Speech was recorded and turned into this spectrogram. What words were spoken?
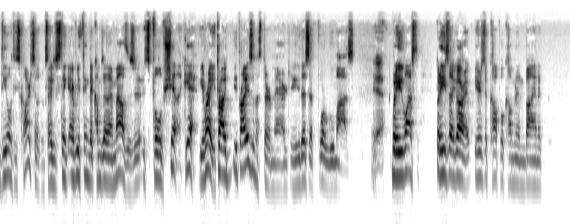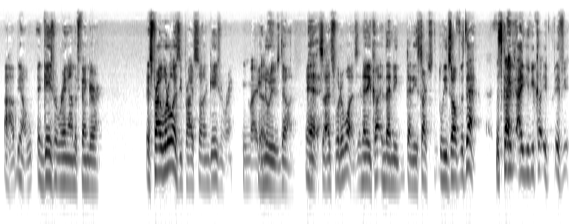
deal with these car salesmen. I just think everything that comes out of their mouths is it's full of shit. Like, yeah, you're right. He probably he probably is in his third marriage. and He does have four gumas, yeah. but he wants. But he's like, all right, here's a couple coming in buying a, uh, you know, engagement ring on the finger. That's probably what it was. He probably saw an engagement ring. He might He have. knew what he was doing. Yeah, Yeah. so that's what it was. And then he and then he then he starts leads off with that. This guy. I, I give you if if you,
